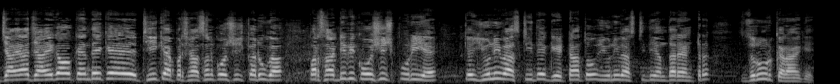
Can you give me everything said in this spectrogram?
ਜਾਇਆ ਜਾਏਗਾ। ਉਹ ਕਹਿੰਦੇ ਕਿ ਠੀਕ ਹੈ, ਪ੍ਰਸ਼ਾਸਨ ਕੋਸ਼ਿਸ਼ ਕਰੂਗਾ, ਪਰ ਸਾਡੀ ਵੀ ਕੋਸ਼ਿਸ਼ ਪੂਰੀ ਹੈ ਕਿ ਯੂਨੀਵਰਸਿਟੀ ਦੇ ਗੇਟਾਂ ਤੋਂ ਯੂਨੀਵਰਸਿਟੀ ਦੇ ਅੰਦਰ ਐਂਟਰ ਜ਼ਰੂਰ ਕਰਾਂਗੇ।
